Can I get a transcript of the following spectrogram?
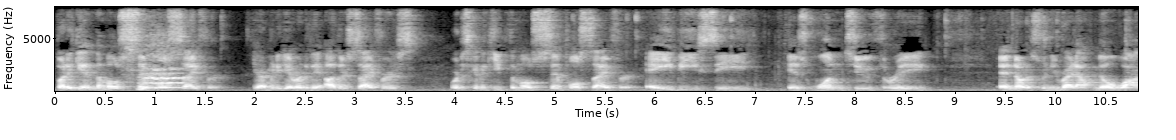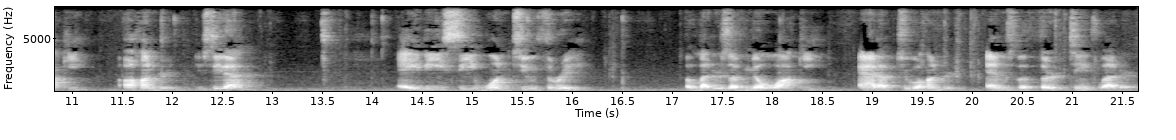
But again, the most simple cipher. Here, I'm going to get rid of the other ciphers. We're just going to keep the most simple cipher. ABC is 1, 2, 3. And notice when you write out Milwaukee, 100. You see that? ABC 123. The letters of Milwaukee add up to 100. M's the 13th letter.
